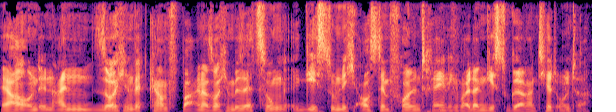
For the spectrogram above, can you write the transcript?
Ja, und in einen solchen Wettkampf bei einer solchen Besetzung gehst du nicht aus dem vollen Training, weil dann gehst du garantiert unter.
